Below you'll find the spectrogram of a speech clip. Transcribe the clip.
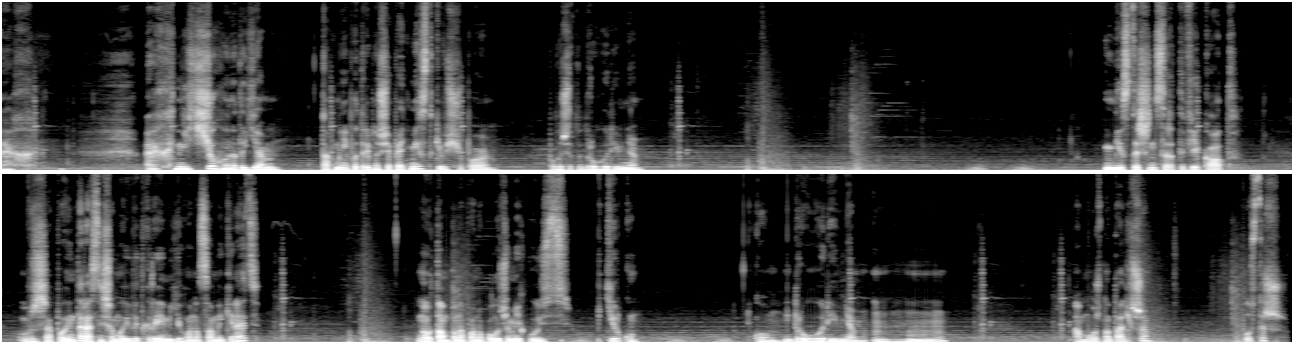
Ех. Ех, нічого не дає. Так, мені потрібно ще 5 містків, щоб е, отримати другого рівня. Містичний сертифікат. Вже поінтересніше, ми відкриємо його на самий кінець. Ну, там, напевно, получимо якусь п'ятірку. Другого рівня. Угу. А можна далі? Пустиш?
